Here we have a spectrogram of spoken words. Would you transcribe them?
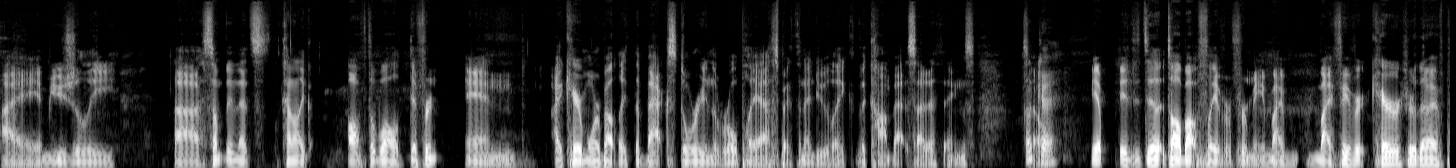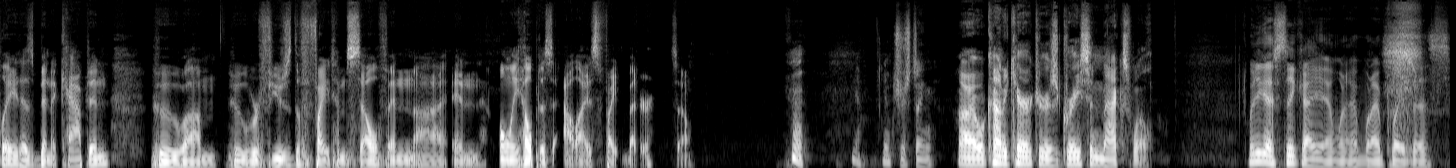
I am usually uh, something that's kind of like off the wall, different, and I care more about like the backstory and the role play aspect than I do like the combat side of things. So, Okay. Yep, it, it's it's all about flavor for me. My my favorite character that I've played has been a captain who um who refused to fight himself and uh and only helped his allies fight better. So yeah, Interesting. All right. What kind of character is Grayson Maxwell? What do you guys think I am when I when I played this?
